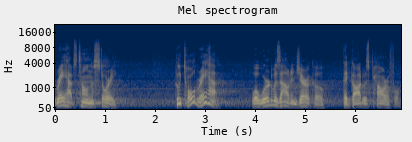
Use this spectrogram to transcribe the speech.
Rahab's telling the story. Who told Rahab? Well, word was out in Jericho that God was powerful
